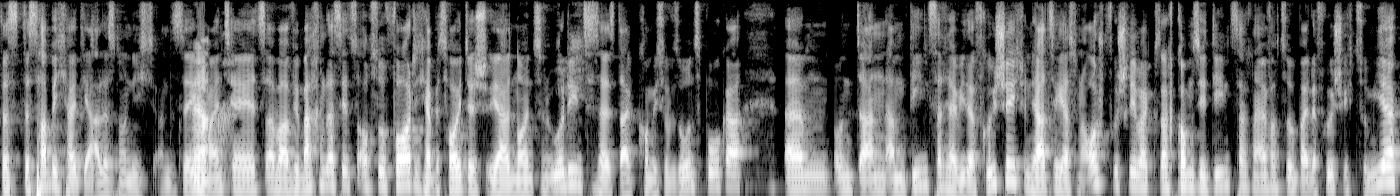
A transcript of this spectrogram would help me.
Das, das habe ich halt ja alles noch nicht. Und deswegen ja. meint er jetzt, aber wir machen das jetzt auch sofort. Ich habe jetzt heute ja 19 Uhr Dienst, das heißt, da komme ich sowieso ins Poker. Ähm, und dann am Dienstag ja wieder Frühschicht. Und er hat sich erstmal aufgeschrieben, hat gesagt, kommen Sie Dienstag einfach so bei der Frühschicht zu mir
